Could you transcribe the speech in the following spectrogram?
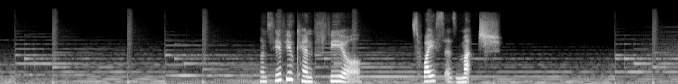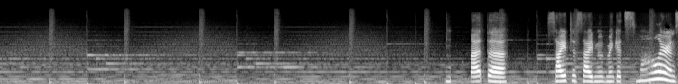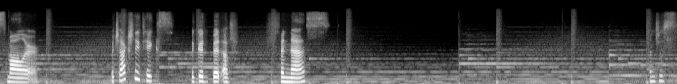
And see if you can feel twice as much. Let the side to side movement gets smaller and smaller, which actually takes a good bit of finesse. And just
